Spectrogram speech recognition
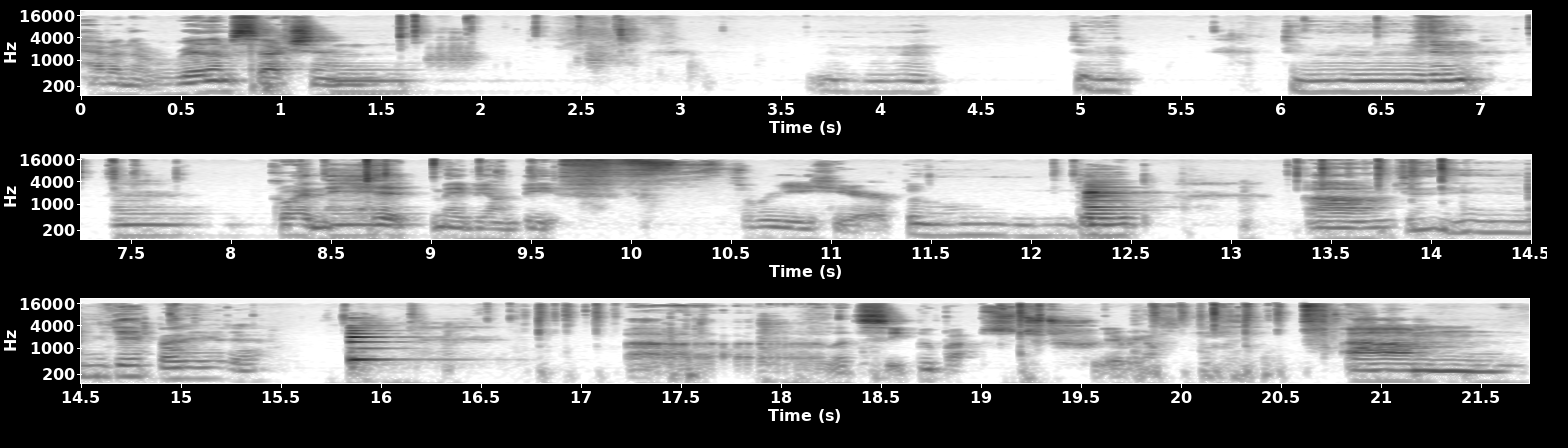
having the rhythm section. Go ahead and hit maybe on beat three here. Boom, boop. Um, uh, let's see, boop ups. There we go. Um,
